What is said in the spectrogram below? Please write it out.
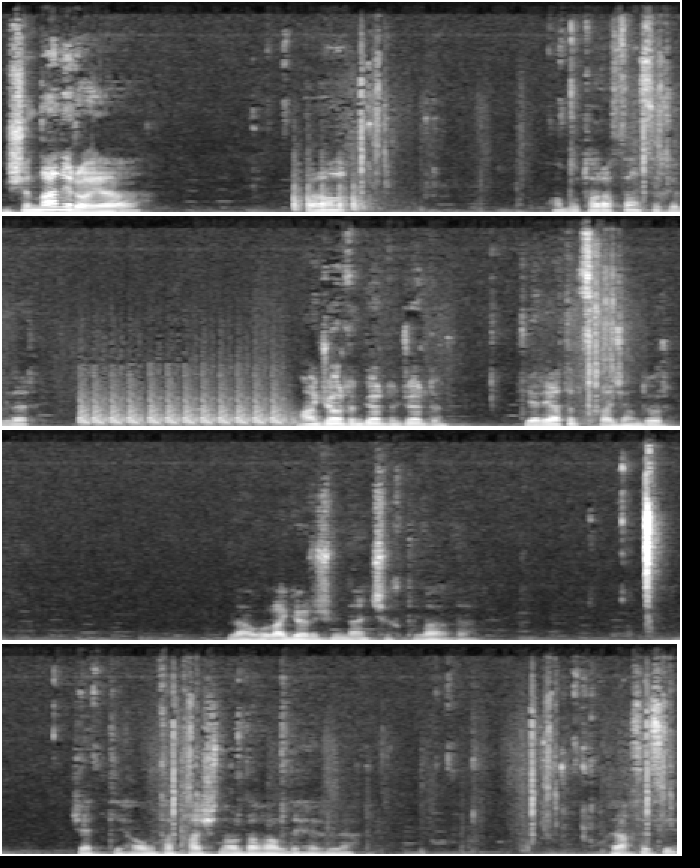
Işınlanır o ya. Ben onu... Ha bu taraftan sıkırlar. Ha gördüm gördüm gördüm. Yere yatıp sıkacağım dur. La ula görüşümden çıktı la da. Gitti. Ha bu ta- taşın orada kaldı herle. Ayak sesi.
